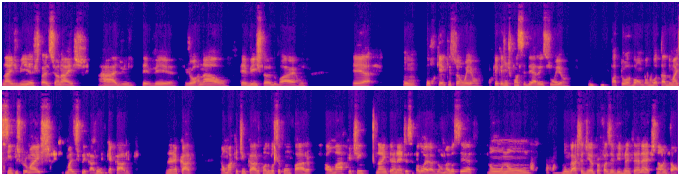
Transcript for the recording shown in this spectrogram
nas vias tradicionais rádio, TV, jornal, revista do bairro. É, um, por que, que isso é um erro? Por que, que a gente considera isso um erro? fator, bom, vamos botar do mais simples para o mais, mais explicável. Um, porque é caro. Né? É caro. É um marketing caro quando você compara ao marketing na internet. Aí você falou, é, João, mas você não, não, não gasta dinheiro para fazer vídeo na internet? Não, então,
